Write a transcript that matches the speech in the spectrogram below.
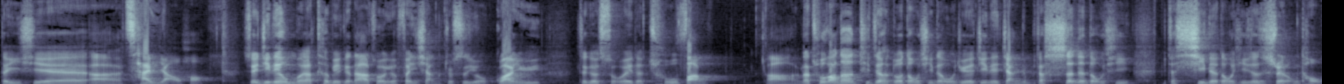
的一些呃菜肴哈，所以今天我们要特别跟大家做一个分享，就是有关于。这个所谓的厨房啊，那厨房呢，其实很多东西呢，我觉得今天讲一个比较深的东西，比较细的东西，就是水龙头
